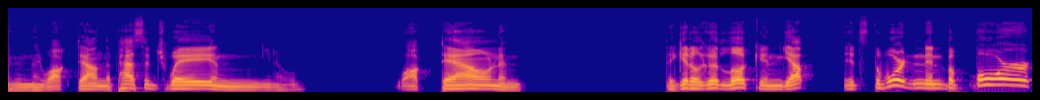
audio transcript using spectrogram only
And then they walk down the passageway and, you know, walk down and they get a good look and yep, it's the warden. And before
